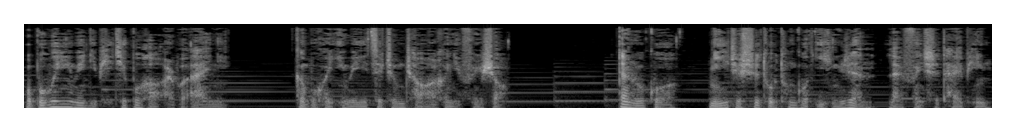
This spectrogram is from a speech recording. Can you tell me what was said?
我不会因为你脾气不好而不爱你，更不会因为一次争吵而和你分手。但如果你一直试图通过隐忍来粉饰太平，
